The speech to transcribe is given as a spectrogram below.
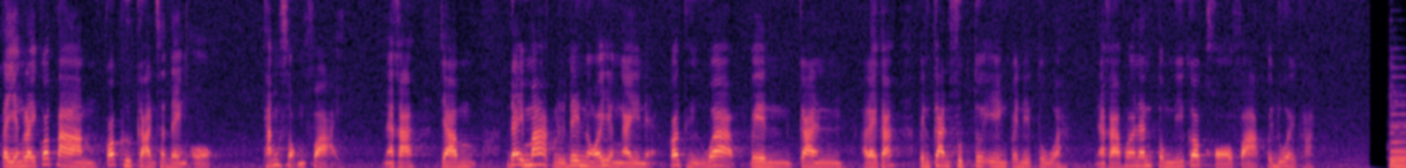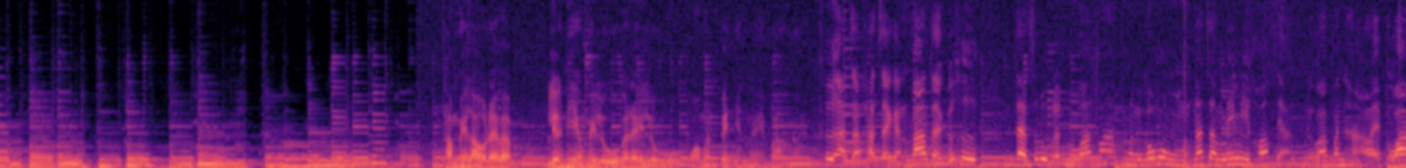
แต่อย่างไรก็ตามก็คือการแสดงออกทั้งสองฝ่าย นะคะจะได้มากหรือได้น้อยยังไงเนี่ยก็ถือว่าเป็นการอะไรคะเป็นการฝึกตัวเองไปในตัวนะคะ เพราะฉะนั้นตรงนี้ก็ขอฝากไปด้วยค่ะทำให้เราได้แบบเรื่องที่ยังไม่รู้ก็ได้รู้ว่ามันเป็นยังไงบ้างอะไรคืออาจจะขัดใจกันบ้างแต่ก็คือ แต่สรุปแล้วหนูว่าก็มันก็คงน่าจะไม่มีข้อเสียหรือว่าปัญหาอะไร เพราะว่า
